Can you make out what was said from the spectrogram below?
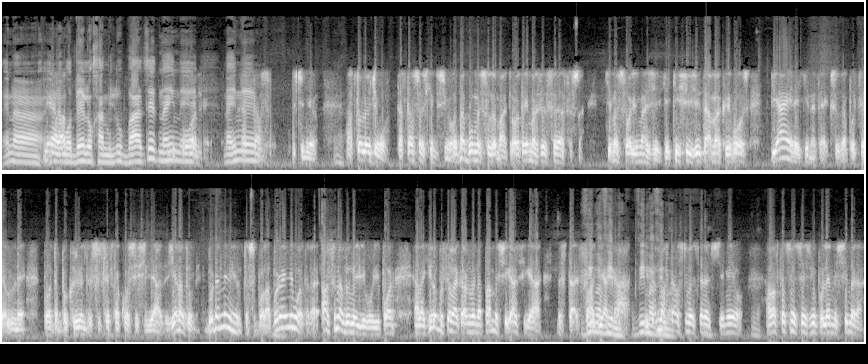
ένα, Ναι, ένα αλλά- μοντέλο χαμηλού budget να είναι... Λοιπόν, να είναι... θα φτάσω στο σημείο. Αυτό λέω και εγώ. Θα φτάσω στο σημείο. Όταν μπούμε στο δωμάτιο, όταν είμαστε στην αίθουσα και είμαστε όλοι μαζί και εκεί συζητάμε ακριβώς ποια είναι εκείνα τα έξοδα που θέλουν που ανταποκρίνονται στους 700.000. Για να δούμε. Μπορεί να μην είναι τόσο πολλά, μπορεί να είναι λιγότερα. Α να δούμε λίγο λοιπόν. Αλλά εκείνο που θέλω να κάνουμε είναι να πάμε σιγά σιγά με στα- σταδιακά. βήμα, βήμα, Γιατί βήμα. Αν φτάσουμε σε ένα σημείο, αν φτάσουμε σε ένα σημείο που λέμε σήμερα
